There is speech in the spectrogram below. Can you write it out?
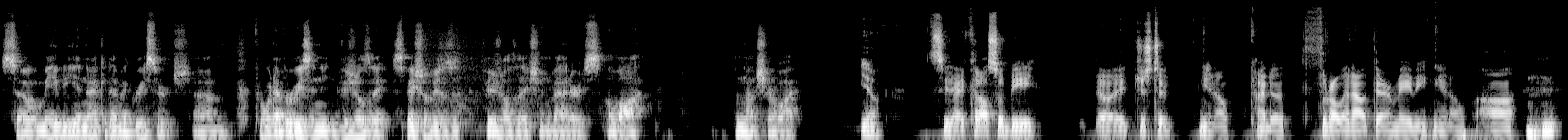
So maybe in academic research, um, for whatever reason, visualiza- spatial visual- visualization matters a lot. I'm not sure why. Yeah. See, that could also be uh, just to you know kind of throw it out there. Maybe you know, uh, Mhm.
